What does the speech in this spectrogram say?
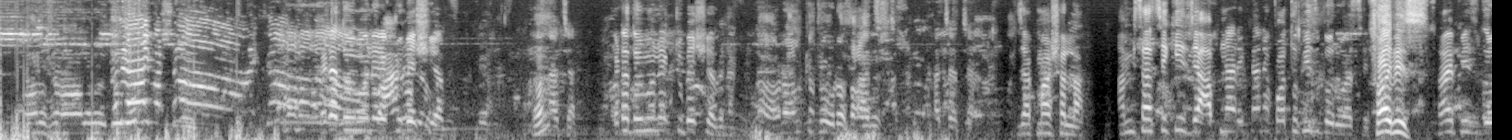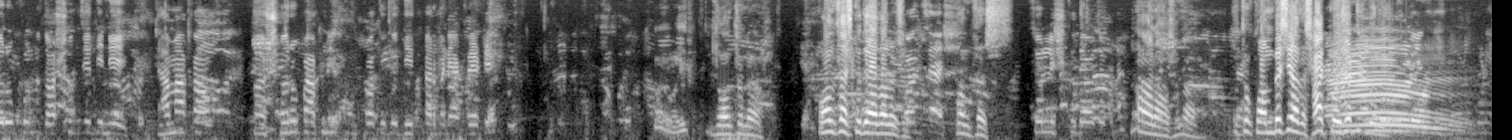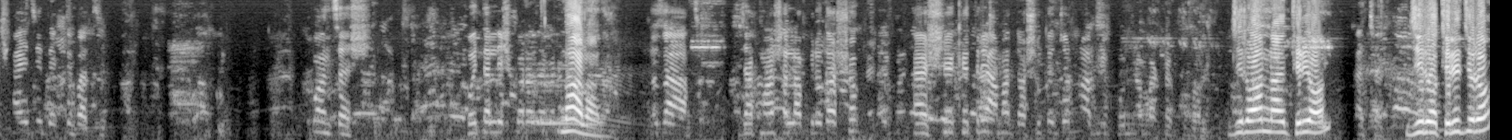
এটা দুই মনের একটু বেশি হবে। হ্যাঁ? আচ্ছা এটা দুই মনে একটু বেশি হবে নাকি? না, ওটা হালকা তো ওটা আচ্ছা আচ্ছা যাক মাশাল্লাহ আমি চাচ্ছি কি যে আপনার এখানে কত পিস গরু আছে? ছয় পিস ছয় পিস গরু কোনো দর্শক যদি নেই ধামাকা স্বরূপ আপনি কতটুকু দিতে পারবেন এক রেটে পঞ্চাশ করে দেওয়া যাবে পঞ্চাশ? পঞ্চাশ। চল্লিশ কু দেওয়া যাবে না? না না শোনা একটু কম বেশি আছে ষাট পঁয়ষট্টি করে। সাইজে দেখতে পাচ্ছি। পঞ্চাশ। পঁয়তাল্লিশ করা যাবে না না না। যাক মাশাল্লাহ প্রিয় দর্শক সেক্ষেত্রে আমার দর্শকের জন্য আপনি ফোন নাম্বারটা একটু বলেন। Zero one nine three one আচ্ছা। Zero three zero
